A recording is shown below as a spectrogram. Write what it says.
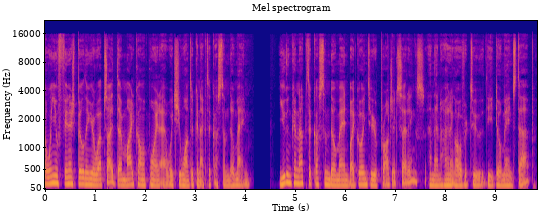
So when you finish building your website, there might come a point at which you want to connect a custom domain. You can connect a custom domain by going to your project settings and then heading over to the domains tab.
